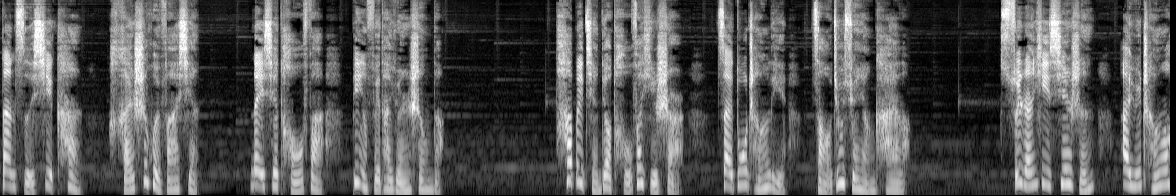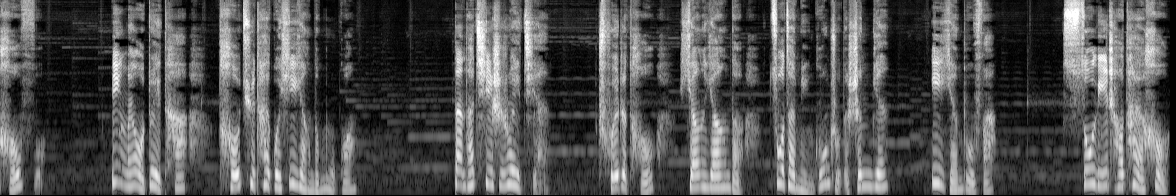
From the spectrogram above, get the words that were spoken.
但仔细看，还是会发现，那些头发并非他原生的。他被剪掉头发一事儿，在都城里早就宣扬开了。虽然一些人。碍于陈恩侯府，并没有对他投去太过异样的目光，但他气势锐减，垂着头，泱泱的坐在敏公主的身边，一言不发。苏黎朝太后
